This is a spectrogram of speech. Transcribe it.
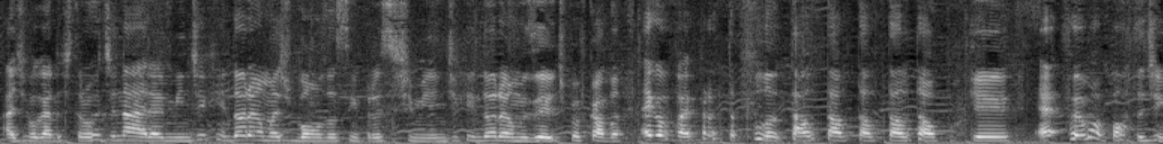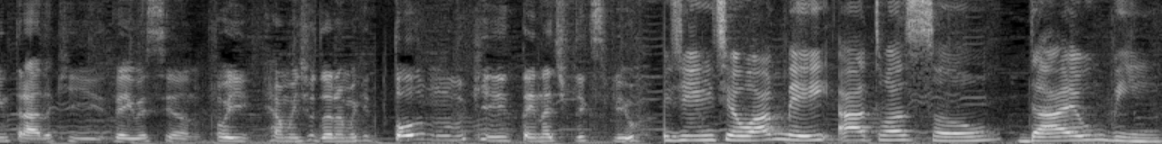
Advogada Extraordinária, me indiquem doramas bons, assim, pra assistir, me indiquem doramas. E aí, tipo, eu ficava, é, vai pra tal, tal, tal, tal, tal, porque é, foi uma porta de entrada que veio esse ano. Foi realmente o dorama que todo mundo que tem Netflix viu. Gente, eu amei a atuação da Eunbin.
